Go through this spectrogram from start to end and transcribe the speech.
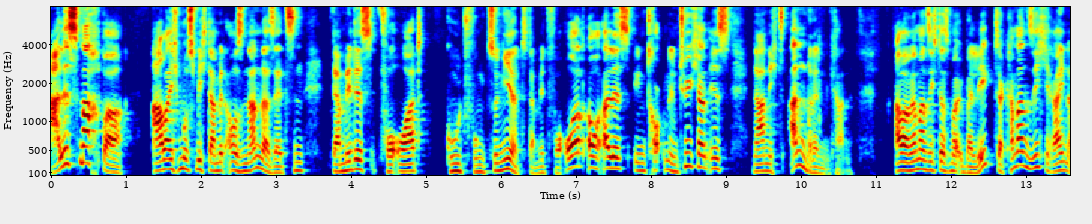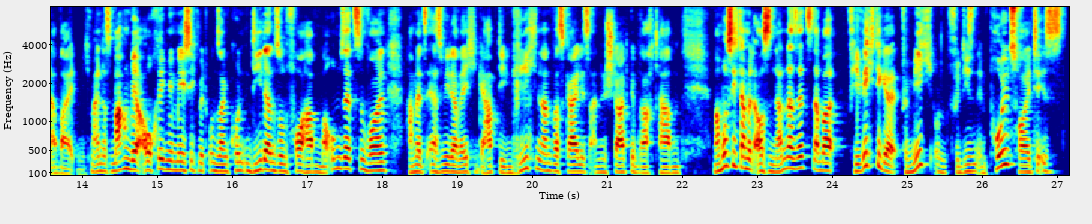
Alles machbar, aber ich muss mich damit auseinandersetzen, damit es vor Ort gut funktioniert, damit vor Ort auch alles in trockenen Tüchern ist, da nichts anbrennen kann. Aber wenn man sich das mal überlegt, da kann man sich reinarbeiten. Ich meine, das machen wir auch regelmäßig mit unseren Kunden, die dann so ein Vorhaben mal umsetzen wollen. Haben jetzt erst wieder welche gehabt, die in Griechenland was Geiles an den Start gebracht haben. Man muss sich damit auseinandersetzen, aber viel wichtiger für mich und für diesen Impuls heute ist,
